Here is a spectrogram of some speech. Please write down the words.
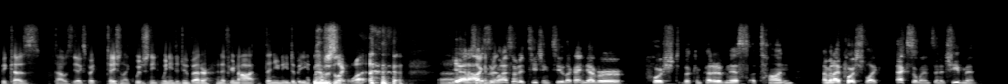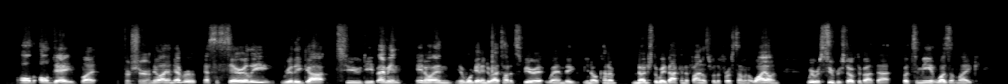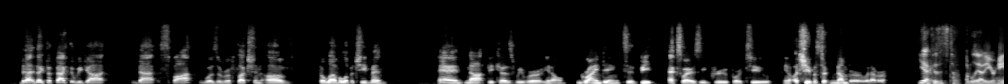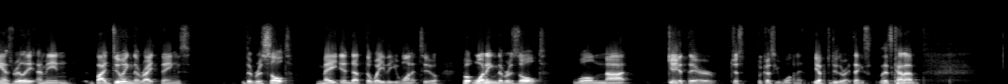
because that was the expectation. Like we just need we need to do better, and if you're not, then you need to be. I was just like, what? uh, yeah, and so I honestly, can- when I started teaching too, like I never pushed the competitiveness a ton. I mean, I pushed like excellence and achievement all all day, but for sure. you know, I never necessarily really got too deep. I mean, you know, and you know, we'll get into it. I taught at Spirit when they, you know, kind of nudged the way back in the finals for the first time in a while, and we were super stoked about that. But to me, it wasn't like that. Like the fact that we got that spot was a reflection of the level of achievement, and not because we were, you know, grinding to beat X, Y, or Z group or to, you know, achieve a certain number or whatever. Yeah, because it's totally out of your hands, really. I mean, by doing the right things, the result may end up the way that you want it to, but wanting the result will not get there just because you want it. You have to do the right things. It's kind of,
